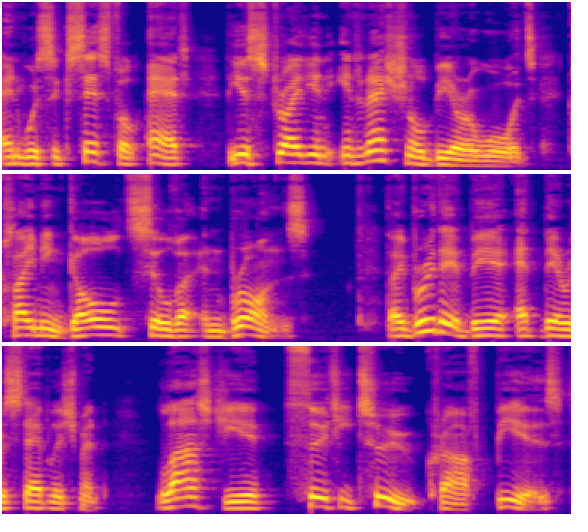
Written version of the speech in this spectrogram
and were successful at the Australian International Beer Awards, claiming gold, silver, and bronze. They brew their beer at their establishment. Last year, 32 craft beers.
